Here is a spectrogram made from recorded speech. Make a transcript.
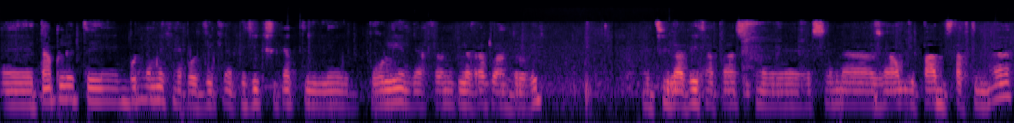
Ε, tablet ε, μπορεί να μην έχει να επιδείξει κάτι πολύ ενδιαφέρον πλευρά του Android. Έτσι, δηλαδή θα πας ε, σε ένα Xiaomi Pad στα φτηνά,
